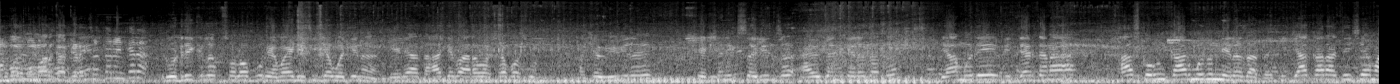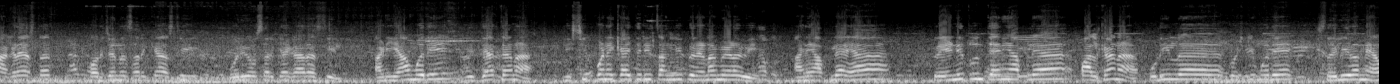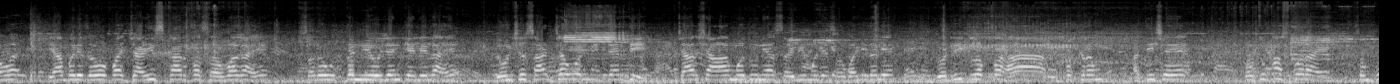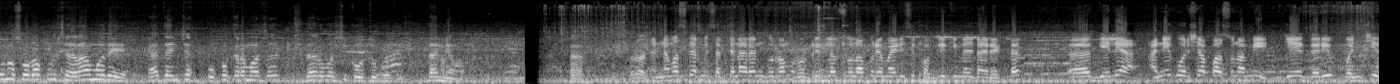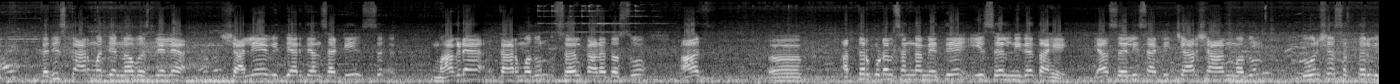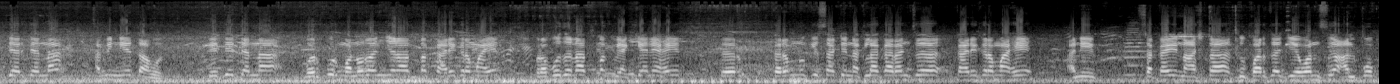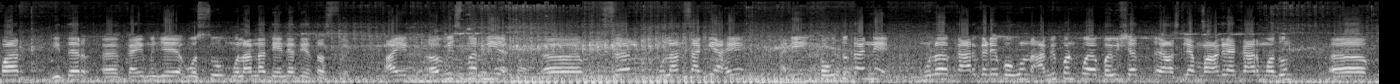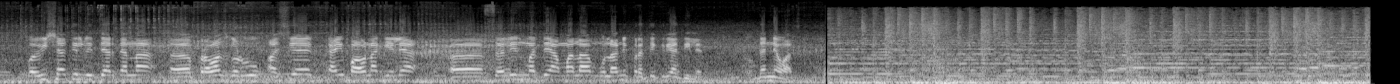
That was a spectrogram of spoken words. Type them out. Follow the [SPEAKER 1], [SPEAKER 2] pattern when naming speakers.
[SPEAKER 1] Amol Kumar Kakade. Rotary club Solapur M I D सीच्या वतीनं गेल्या दहा ते बारा वर्षापासून अशा विविध शैक्षणिक सहलींचं आयोजन केलं जातं. यामध्ये विद्यार्थ्यांना खास करून कारमधून नेलं जातं की ज्या कार अतिशय महागड्या असतात फॉर्च्युनरसारख्या असतील बोलिओसारख्या कार असतील. आणि यामध्ये विद्यार्थ्यांना निश्चितपणे काहीतरी चांगली प्रेरणा मिळावी आणि आपल्या ह्या प्रेरणेतून त्यांनी आपल्या पालकांना पुढील गोष्टीमध्ये सहलीला न्यावं. यामध्ये जवळपास चाळीस कारचा सहभाग आहे. सर्व उत्तम नियोजन केलेलं आहे. दोनशे साठच्या वर विद्यार्थी चार शाळांमधून या सहलीमध्ये सहभागी झाले आहेत. रोटरी क्लबचा हा उपक्रम अतिशय कौतुकास्पद आहे. संपूर्ण सोलापूर शहरामध्ये या त्यांच्या उपक्रमाचं दरवर्षी कौतुक होते. धन्यवाद.
[SPEAKER 2] नमस्कार मी Satyanarayan Gururam rotary club Solapur M I D C public image director uh, गेल्या अनेक वर्षापासून आम्ही जे गरीब वंचित कधीच कारमध्ये न बसलेल्या शालेय विद्यार्थ्यांसाठी स महागड्या कारमधून सहल काढत असतो. आज अत्तर कुडल संगम येथे ही सहल निघत आहे. या सहलीसाठी चार शाळांमधून दोनशे सत्तर विद्यार्थ्यांना आम्ही नेत आहोत. तेथे त्यांना भरपूर मनोरंजनात्मक कार्यक्रम आहेत प्रबोधनात्मक व्याख्याने आहेत. तर करमणुकीसाठी नकलाकारांचं कार्यक्रम आहे आणि सकाळी नाश्ता दुपारचा जेवणचं अल्पोपार इतर काही म्हणजे वस्तू मुलांना देण्यात येत असतो हा एक अविस्मरणीय सण मुलांसाठी आहे. आणि कौतुकाने मुलं कारकडे बघून आम्ही पण प भविष्यात असल्या महागड्या कारमधून भविष्यातील विद्यार्थ्यांना प्रवास घडवू असे काही भावना गेल्या सहलींमध्ये आम्हाला मुलांनी प्रतिक्रिया दिल्यात. धन्यवाद.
